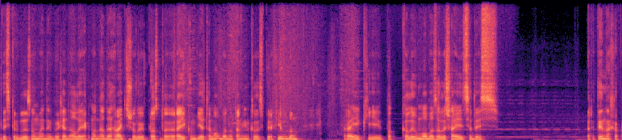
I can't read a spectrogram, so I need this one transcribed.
десь приблизно в мене виглядало, як треба грати, що ви просто рейком б'єте моба, ну там інколи з пірфілдом, рейк, і коли у моба залишається десь третина ХП,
